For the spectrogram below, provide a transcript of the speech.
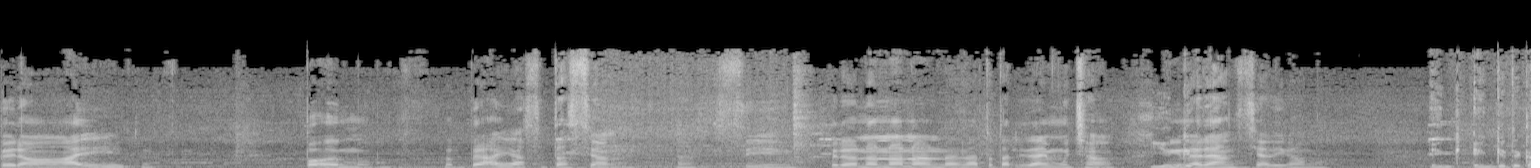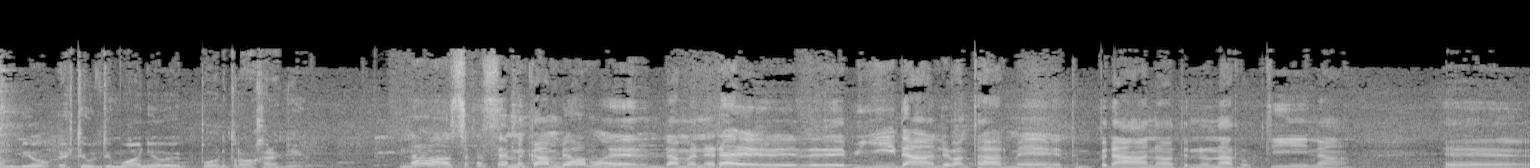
pero hay. Pero hay aceptación. Sí, pero no, no, no, en la totalidad hay mucha ignorancia, digamos. ¿En, qué te cambió este último año de poder trabajar aquí? No, sé que se me cambió la manera de, vida, levantarme temprano, tener una rutina. Eh,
